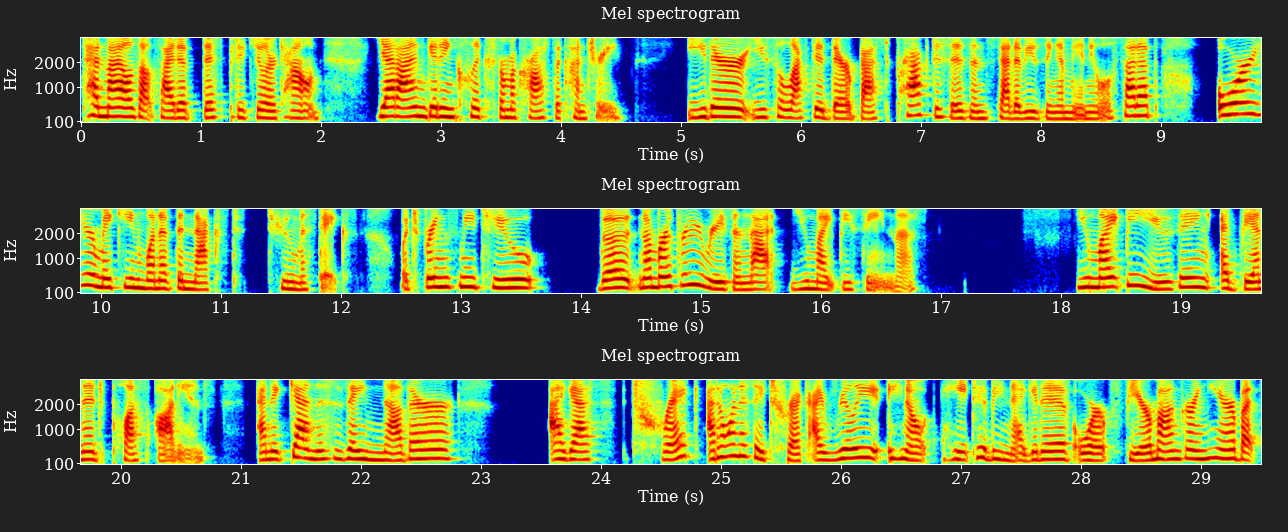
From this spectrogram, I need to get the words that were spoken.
10 miles outside of this particular town, yet I'm getting clicks from across the country." Either you selected their best practices instead of using a manual setup, or you're making one of the next two mistakes, which brings me to the number three reason that you might be seeing this. You might be using Advantage Plus Audience. And again, this is another I guess, trick. I don't want to say trick. I really, you know, hate to be negative or fear mongering here, but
